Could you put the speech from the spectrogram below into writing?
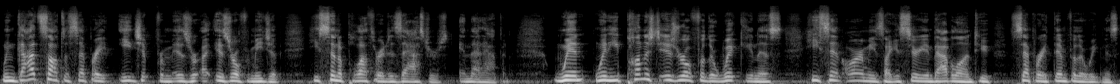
when God sought to separate Egypt from Israel, uh, Israel from Egypt, He sent a plethora of disasters, and that happened. When when He punished Israel for their wickedness, He sent armies like Assyria and Babylon to separate them for their weakness.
